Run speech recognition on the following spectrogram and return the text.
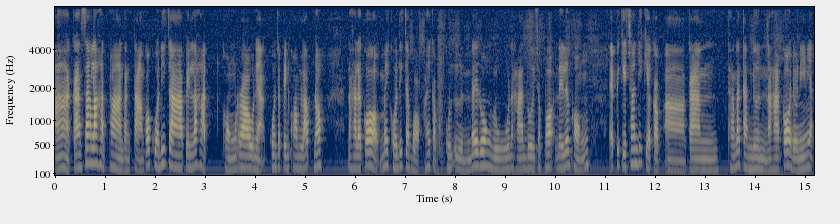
อ่าการสร้างรหัสผ่านต่างๆ ก็ควรที่จะเป็นรหัส ของเราเนี่ยควรจะเป็นความลับเนาะนะคะแล้วก็ไม่ควรที่จะบอกให้กับคนอื่นได้ร่วงรู้นะคะโดยเฉพาะในเรื่องของแอปพลิเคชันที่เกี่ยวกับการทางด้านการเงินนะคะก็เดี๋ยวนี้เนี่ย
